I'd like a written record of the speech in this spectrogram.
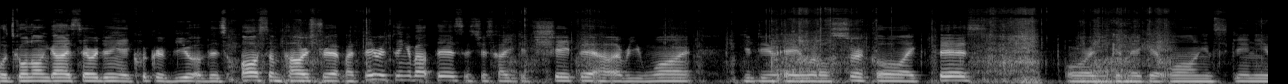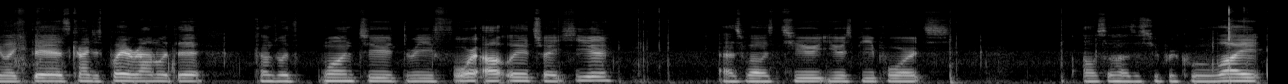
What's going on guys? Today we're doing a quick review of this awesome power strip. My favorite thing about this is just how you could shape it however you want. You could do a little circle like this, or you could make it long and skinny like this. Kind of just play around with it. Comes with one, two, three, four outlets right here, as well as two USB ports. Also has a super cool light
